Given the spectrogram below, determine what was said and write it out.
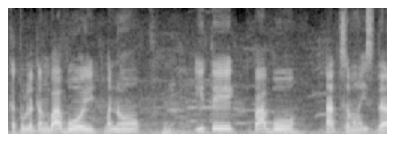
Katulad ng baboy, manok, itik, pabo, at sa mga isda.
